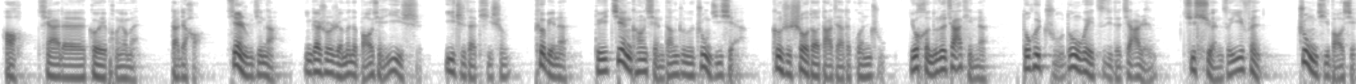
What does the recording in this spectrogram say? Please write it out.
好，亲爱的各位朋友们，大家好。现如今呢，应该说人们的保险意识一直在提升，特别呢，对于健康险当中的重疾险啊，更是受到大家的关注。有很多的家庭呢，都会主动为自己的家人去选择一份重疾保险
